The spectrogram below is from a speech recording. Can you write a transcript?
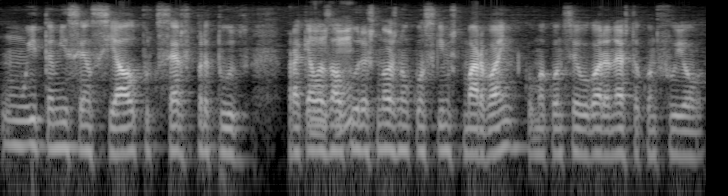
um item essencial porque serve para tudo. Para aquelas uhum. alturas que nós não conseguimos tomar banho, como aconteceu agora nesta quando fui ao,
